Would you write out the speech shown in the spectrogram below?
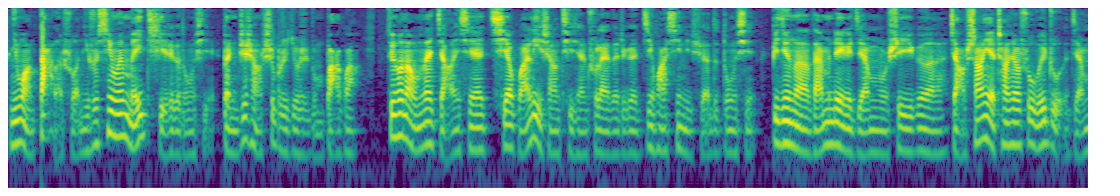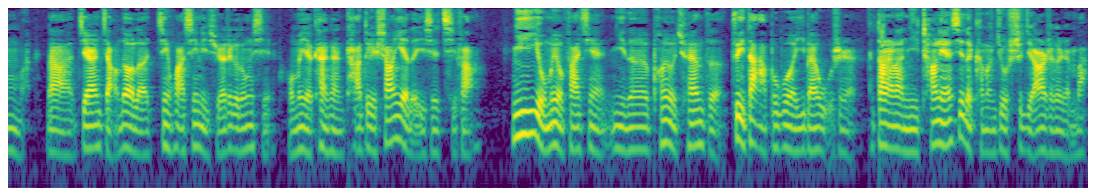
你往大了说，你说新闻媒体这个东西，本质上是不是就是一种八卦？最后呢，我们再讲一些企业管理上体现出来的这个进化心理学的东西。毕竟呢，咱们这个节目是一个讲商业畅销书为主的节目嘛。那既然讲到了进化心理学这个东西，我们也看看它对商业的一些启发。你有没有发现，你的朋友圈子最大不过一百五十人？当然了，你常联系的可能就十几二十个人吧。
